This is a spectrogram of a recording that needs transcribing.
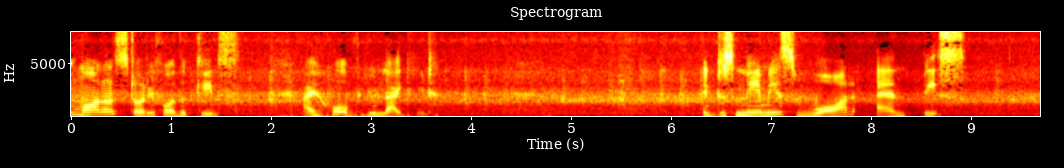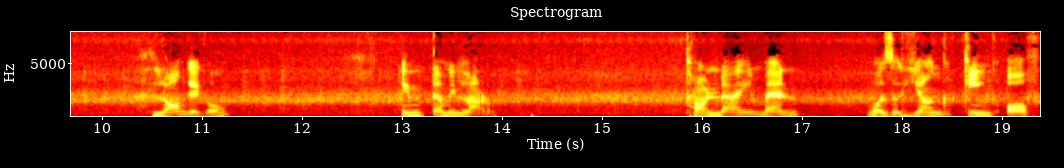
moral story for the kids. I hope you like it. Its name is War and Peace. Long ago, in Tamil Nadu, Thondaiman was a young king of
